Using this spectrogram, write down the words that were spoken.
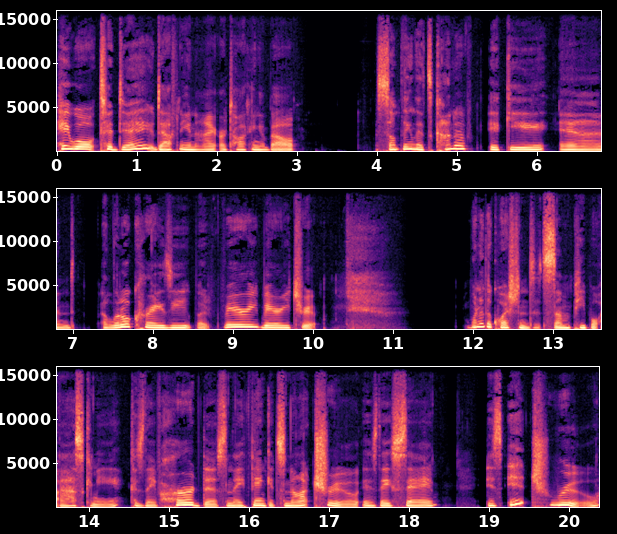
Hey, well, today Daphne and I are talking about something that's kind of icky and a little crazy, but very, very true. One of the questions that some people ask me, because they've heard this and they think it's not true, is they say, Is it true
